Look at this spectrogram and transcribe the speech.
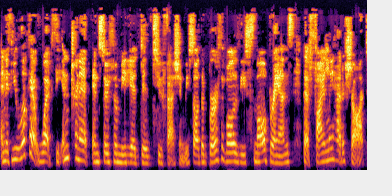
And if you look at what the internet and social media did to fashion, we saw the birth of all of these small brands that finally had a shot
